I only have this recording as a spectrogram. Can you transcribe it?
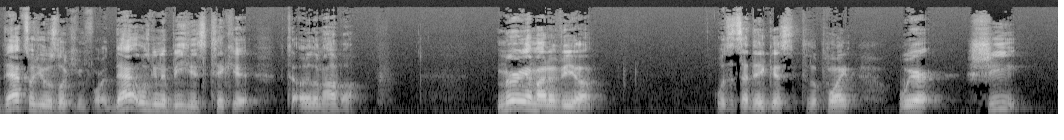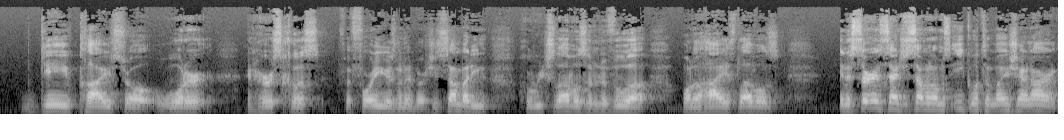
That's what he was looking for. That was going to be his ticket to Olam Haba. Miriam Anavia was a tzaddikus to the point where she gave Klal Yisrael water in her schus for 40 years in Midbar. She's somebody who reached levels of Nevuah, one of the highest levels. In a certain sense, she's someone almost equal to Moshe and Aaron.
